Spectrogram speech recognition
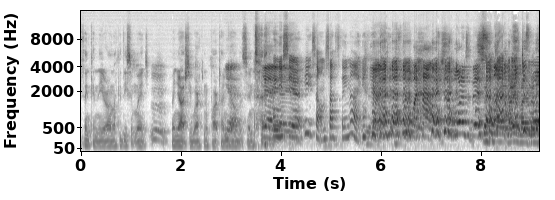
thinking that you're on like a decent wage Mm. when you're actually working a part time Yeah. job at the same time. Yeah, and yeah, you see yeah. her at pizza on Saturday night. Yeah. Look at my hat. Should have worn into this. So, right, right, right, Just right,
